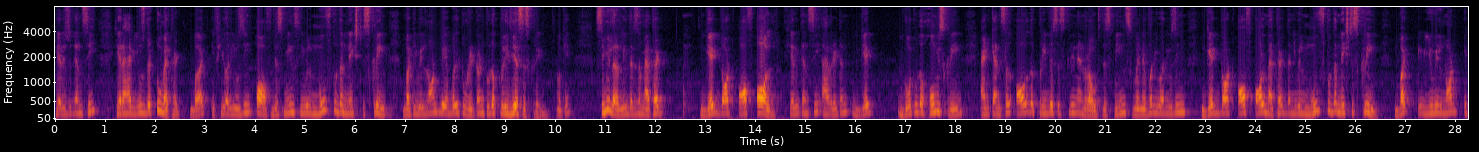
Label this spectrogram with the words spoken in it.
here as you can see here I have used the to method but if you are using off this means you will move to the next screen but you will not be able to return to the previous screen okay similarly there is a method get dot off all here you can see I have written get go to the home screen and cancel all the previous screen and routes. This means whenever you are using get dot all method then you will move to the next screen. But you will not it,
